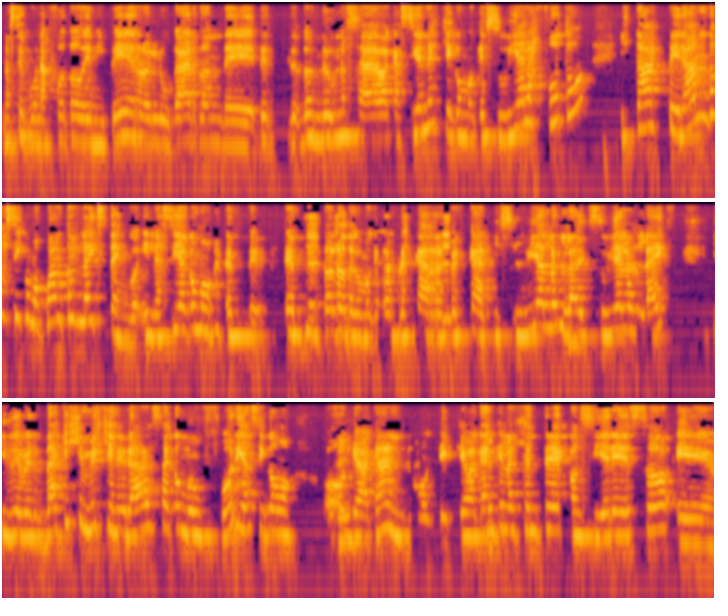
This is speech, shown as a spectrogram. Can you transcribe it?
no sé, pues una foto de mi perro, el lugar donde, donde uno se da de vacaciones, que como que subía la foto y estaba esperando así como cuántos likes tengo y le hacía como enter, enter, todo el rato como que refrescar, refrescar y subía los likes, subía los likes y de verdad que me generaba esa como euforia, así como, oh, qué bacán, como que, qué bacán que la gente considere eso. Eh,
